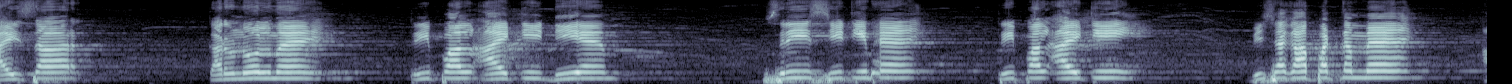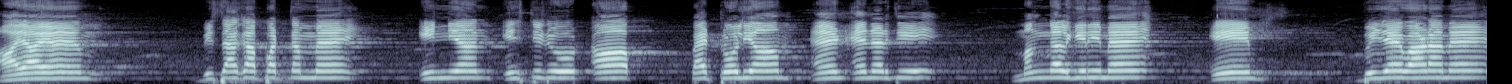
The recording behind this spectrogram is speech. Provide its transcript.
आईसर करनूल में triple IT DM Sri City में ट्रिपल आईटी विशाखापट्टनम में आईआईएम विशाखापट्टनम में Indian institute of petroleum and energy Mangalagiri में एम्स विजयवाड़ा में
